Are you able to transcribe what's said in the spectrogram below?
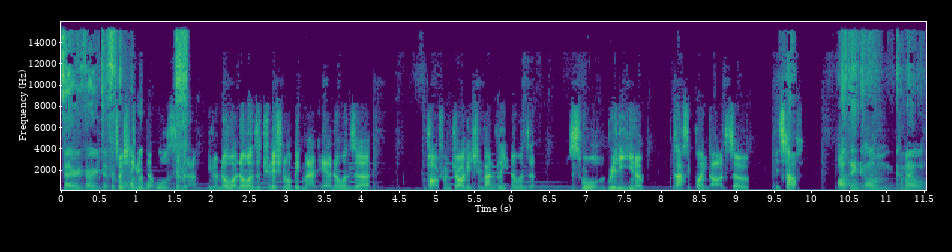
very, very difficult. especially I mean, because they're all similar. You know, no one no one's a traditional big man here. No one's a apart from Dragic and VanVleet. No one's a small, really, you know, classic point guard. So it's tough. I think, um, Kamel,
